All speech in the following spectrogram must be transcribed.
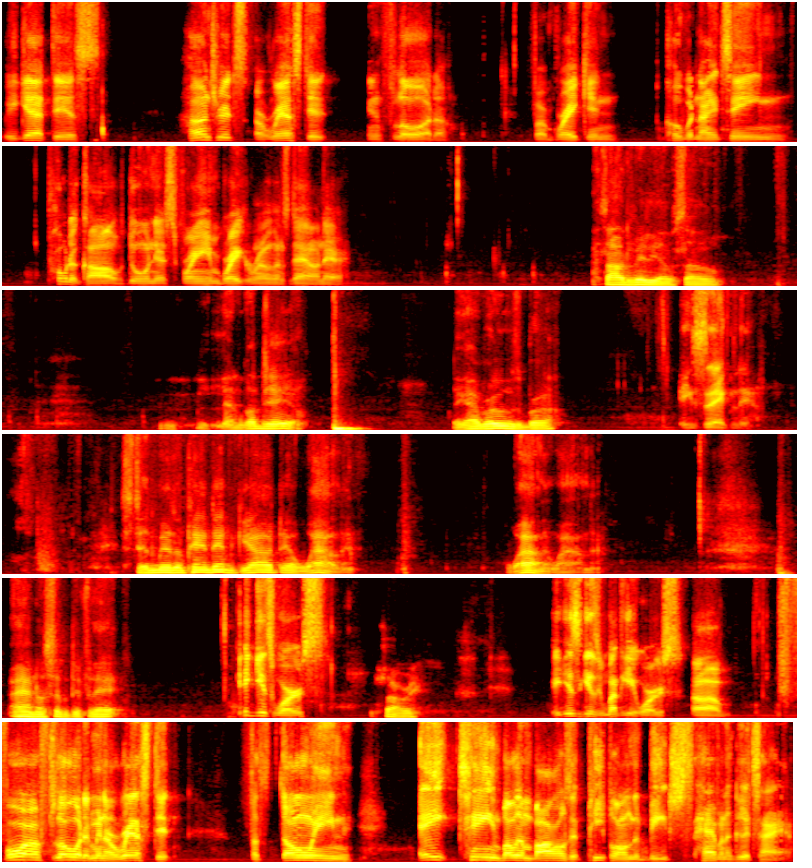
We got this. Hundreds arrested in Florida for breaking COVID 19 protocols during their spring break runs down there. I saw the video, so let them go to jail. They got rules, bro. Exactly. Still in the middle of the pandemic, y'all out there wilding. Wilding, wilding. I have no sympathy for that. It gets worse. Sorry. It just gets about to get worse. Um, four Florida men arrested for throwing 18 bowling balls at people on the beach having a good time.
